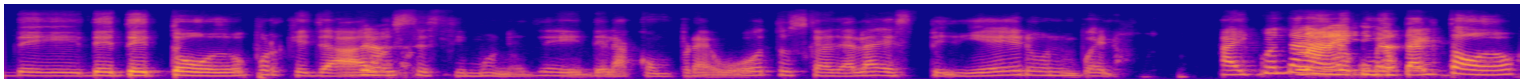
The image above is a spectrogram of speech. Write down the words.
de, de, de todo, porque ya, los testimonios de, de, la compra de votos, que allá la despidieron, bueno, ahí cuenta en el documental todo,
